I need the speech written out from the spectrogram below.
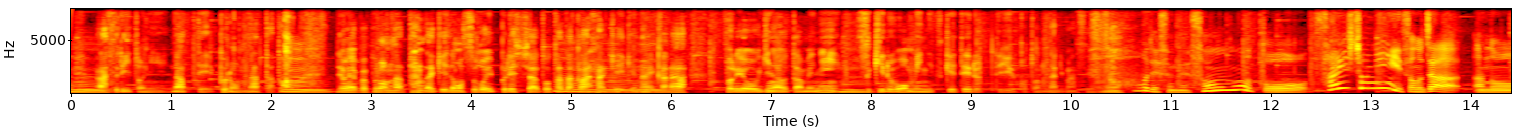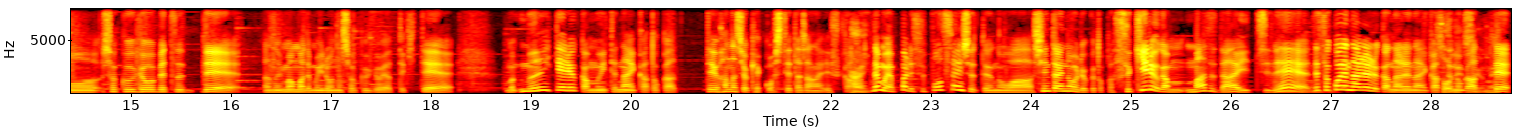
うん。アスリートになってプロになったと。うん。でもやっぱプロになったんだけれどもすごいプレッシャーと戦わなきゃいけないからそれを補うためにうん。スキルを身につけてるっていうことになりますよね。そうですね。そう思うと最初にそのじゃああの職業別であの今までもいろんな職業やってきて、ま、向いてるか向いてないかとかっっていう話を結構してたじゃないですか、はい。でもやっぱりスポーツ選手っていうのは身体能力とかスキルがまず第一で,、うん。でそこで慣れるか慣れないかっていうのがあって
